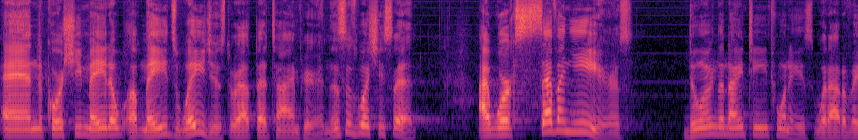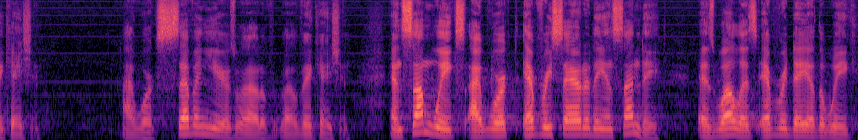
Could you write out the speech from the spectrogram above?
And of course, she made a, a maid's wages throughout that time period. And this is what she said I worked seven years during the 1920s without a vacation. I worked seven years without a, a vacation. And some weeks I worked every Saturday and Sunday, as well as every day of the week,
